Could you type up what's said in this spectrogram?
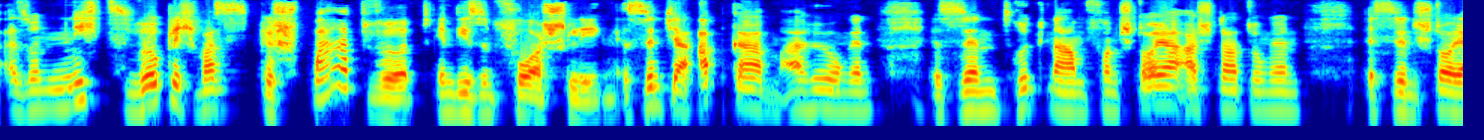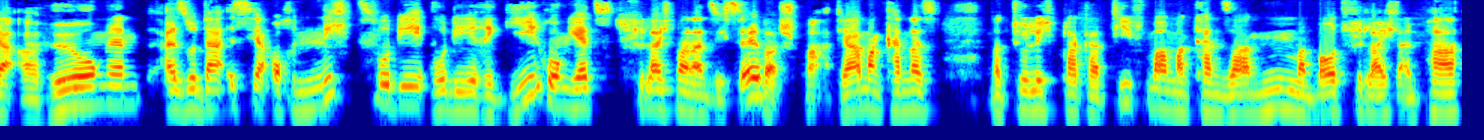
also nichts wirklich, was gespart wird in diesen Vorschlägen. Es sind ja Abgabenerhöhungen, es sind Rücknahmen von Steuererstattungen, es sind Steuererhöhungen. Also da ist ja auch nichts, wo die, wo die Regierung jetzt vielleicht mal an sich selber spart. Ja, man kann das natürlich plakativ machen. Man kann sagen, hm, man baut vielleicht ein paar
